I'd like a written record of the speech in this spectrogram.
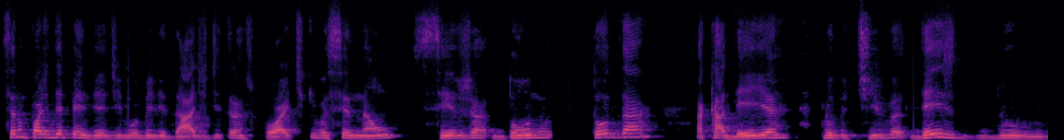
você não pode depender de mobilidade, de transporte, que você não seja dono de toda a cadeia produtiva, desde o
